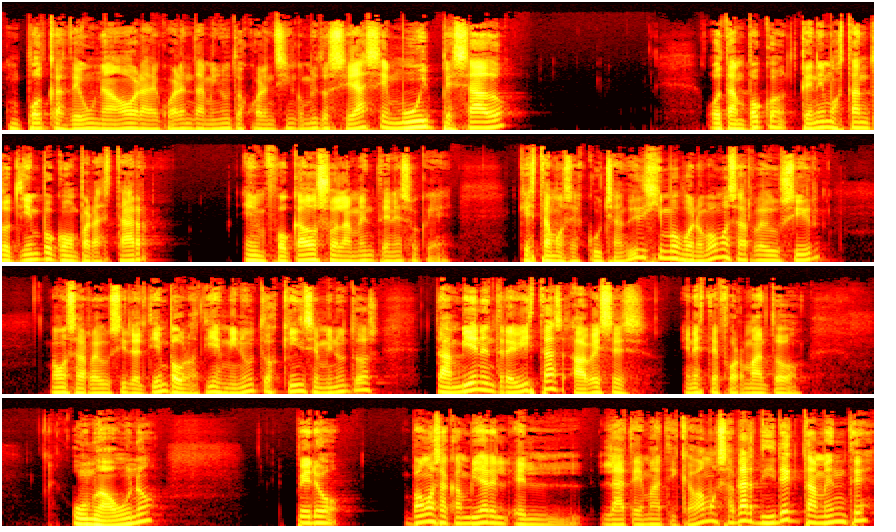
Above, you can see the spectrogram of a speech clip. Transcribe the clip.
un podcast de una hora, de 40 minutos, 45 minutos, se hace muy pesado o tampoco tenemos tanto tiempo como para estar enfocados solamente en eso que, que estamos escuchando. Y dijimos, bueno, vamos a reducir, vamos a reducir el tiempo a unos 10 minutos, 15 minutos, también entrevistas, a veces en este formato uno a uno, pero vamos a cambiar la temática. Vamos a hablar directamente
